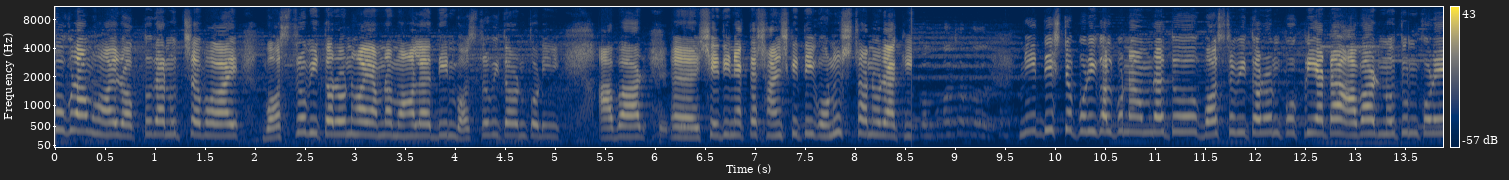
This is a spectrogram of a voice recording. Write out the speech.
প্রোগ্রাম হয় রক্তদান উৎসব হয় বস্ত্র বিতরণ হয় আমরা মহালয়ার দিন বস্ত্র বিতরণ করি। আবার সেদিন একটা সাংস্কৃতিক অনুষ্ঠানও রাখি। নির্দিষ্ট পরিকল্পনা আমরা তো বস্ত্র বিতরণ প্রক্রিয়াটা আবার নতুন করে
